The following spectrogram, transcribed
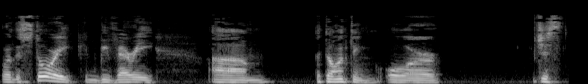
or the story can be very, um, daunting or just,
